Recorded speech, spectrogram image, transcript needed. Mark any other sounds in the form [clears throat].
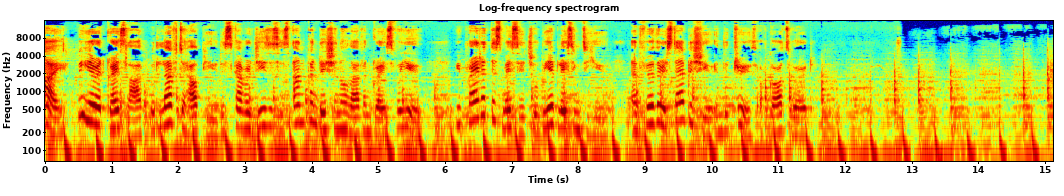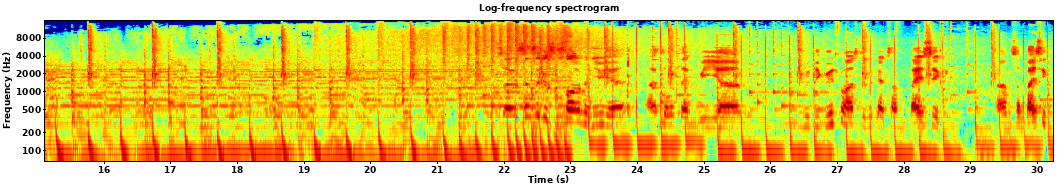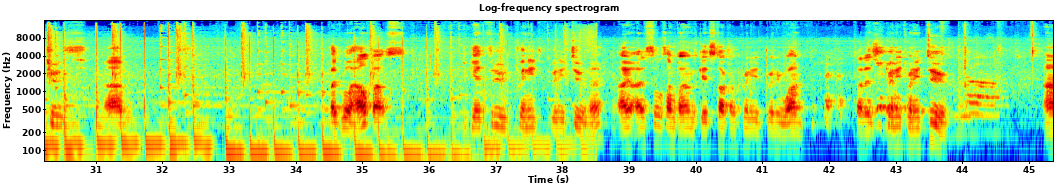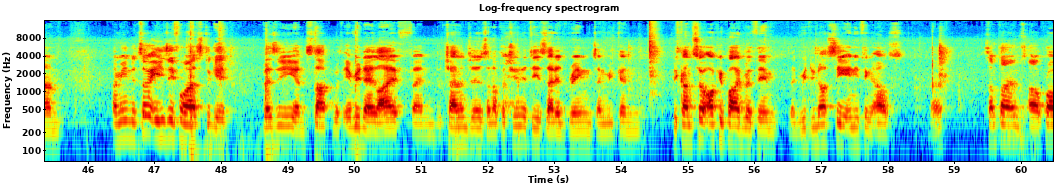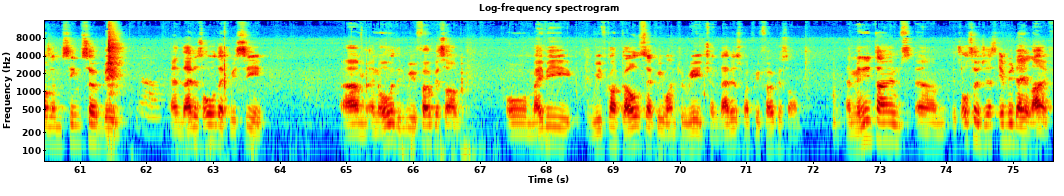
Hi, we here at Grace Life would love to help you discover Jesus' unconditional love and grace for you. We pray that this message will be a blessing to you and further establish you in the truth of God's Word. So since it is the start of a new year, I thought that we uh, it would be good for us to look at some basic, um, some basic truths um, that will help us to get through 2022. No, I, I still sometimes get stuck on 2021, but it's 2022. Um, I mean, it's so easy for us to get busy and stuck with everyday life and the challenges and opportunities that it brings, and we can become so occupied with them that we do not see anything else. Sometimes our problems seem so big, and that is all that we see, um, and all that we focus on. Or maybe we've got goals that we want to reach, and that is what we focus on. And many times um, it's also just everyday life,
